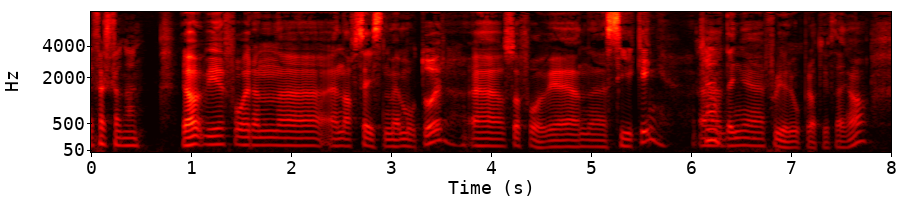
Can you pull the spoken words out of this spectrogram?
i første omgang? Ja, vi får en, en F16 med motor, og så får vi en Sea King. Ja. Den flyr operativt ennå. Ja.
